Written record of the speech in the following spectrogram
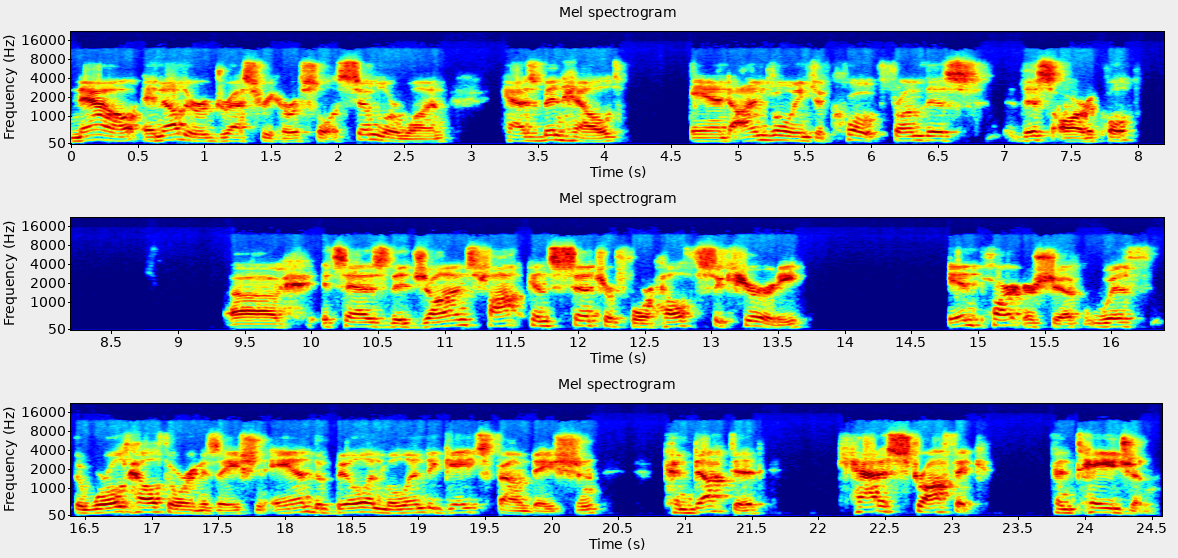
now another dress rehearsal, a similar one, has been held. And I'm going to quote from this, this article. Uh, it says the Johns Hopkins Center for Health Security, in partnership with the World Health Organization and the Bill and Melinda Gates Foundation, conducted catastrophic contagion,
